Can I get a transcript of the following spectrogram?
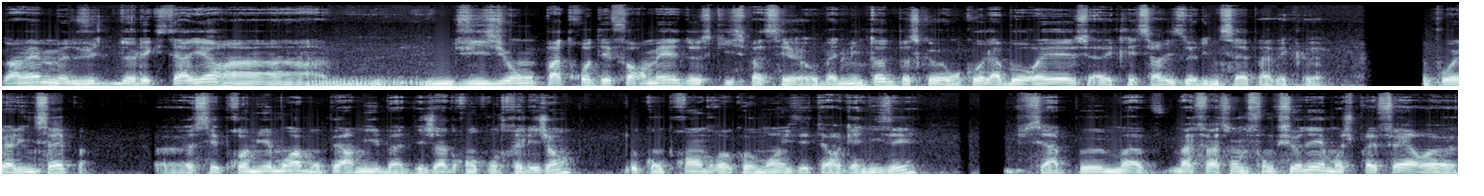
quand même vu de l'extérieur une vision pas trop déformée de ce qui se passait au badminton parce qu'on collaborait avec les services de l'INSEP, avec le, pôle à l'INSEP. Euh, ces premiers mois m'ont permis bah, déjà de rencontrer les gens, de comprendre comment ils étaient organisés. C'est un peu ma, façon de fonctionner. Moi, je préfère euh,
